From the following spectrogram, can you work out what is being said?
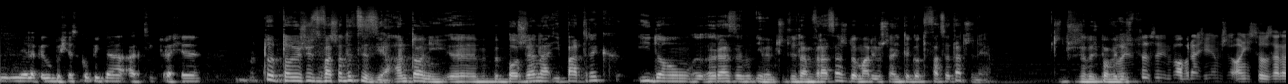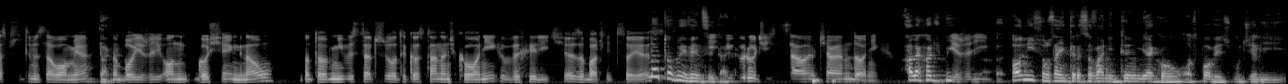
nie lepiej byłoby się skupić na akcji, która się To, to już jest wasza decyzja. Antoni, y, Bożena i Patryk idą razem, nie wiem, czy ty tam wracasz do Mariusza i tego faceta, czy nie? Czy przyszedłeś powiedzieć? Bo sobie wyobraziłem, że oni są zaraz przy tym załomie, Tak. no bo jeżeli on go sięgnął, no to mi wystarczyło tylko stanąć koło nich, wychylić się, zobaczyć co jest No to mniej więcej i, tak. i wrócić całym ciałem do nich. Ale mi, Jeżeli oni są zainteresowani tym, jaką odpowiedź udzieli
